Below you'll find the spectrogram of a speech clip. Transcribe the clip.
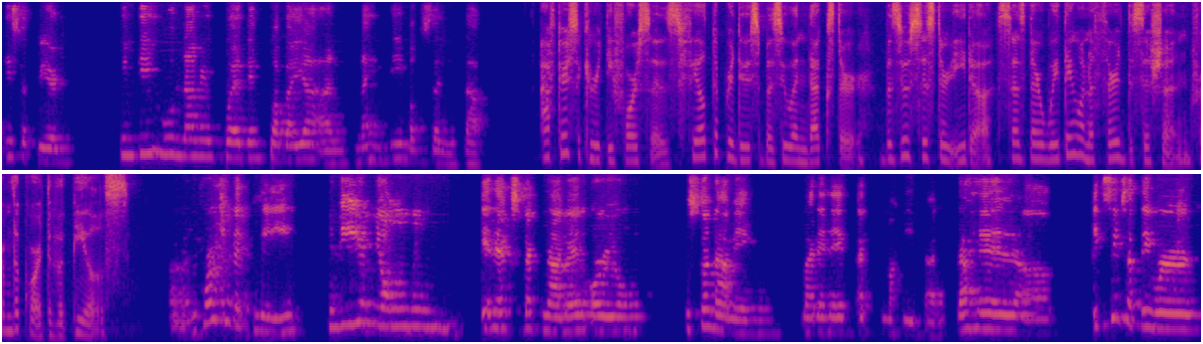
disappeared, hindi ho namin pwedeng pabayaan na hindi magsalita. After security forces failed to produce Bazoo and Dexter, Bazoo's sister Ida says they're waiting on a third decision from the Court of Appeals. Uh, unfortunately, hindi yun yung in-expect namin or yung gusto namin marinig at makita. Dahil uh, it seems that they were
